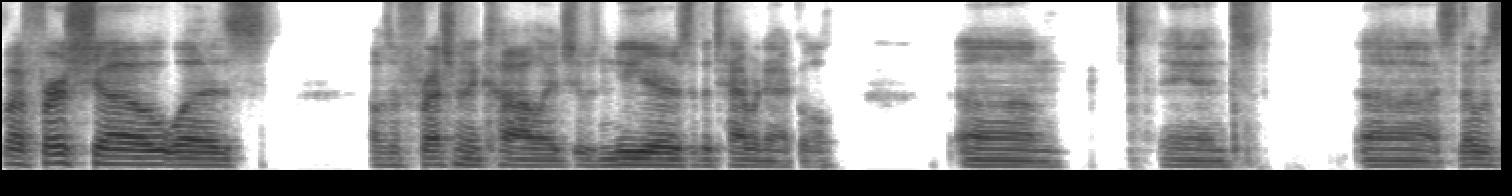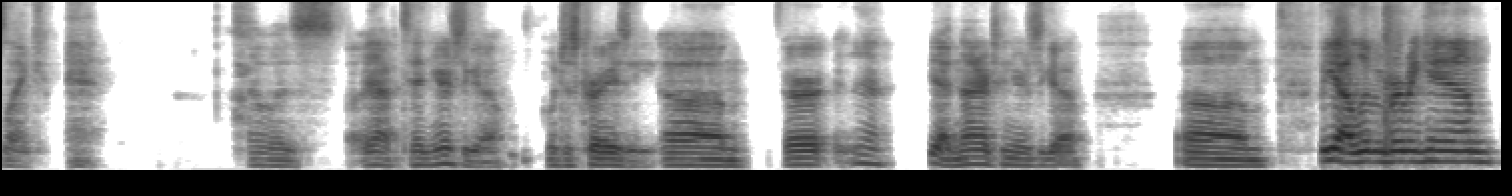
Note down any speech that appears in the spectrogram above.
my first show was I was a freshman in college. It was New Year's at the Tabernacle. Um, and uh, so that was like, man, that was yeah, 10 years ago, which is crazy. Um, or yeah, yeah, nine or 10 years ago. Um, but yeah, I live in Birmingham.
